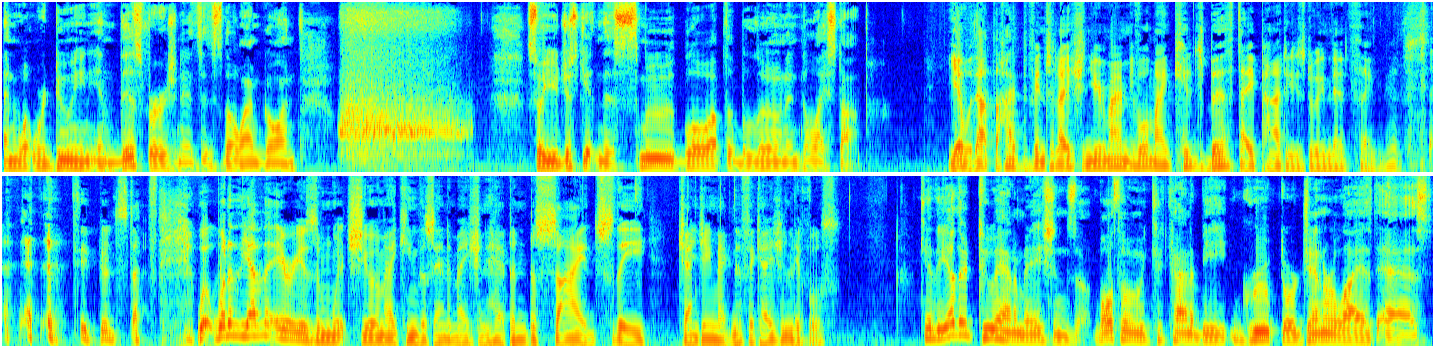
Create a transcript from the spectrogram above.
And what we're doing in this version is as though I'm going. So you're just getting this smooth blow up the balloon until I stop. Yeah, without the hyperventilation, you remind me of all my kids' birthday parties doing that thing. good stuff. What are the other areas in which you're making this animation happen besides the changing magnification levels? Okay, the other two animations, both of them could kind of be grouped or generalized as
